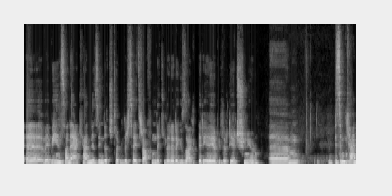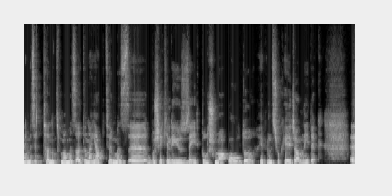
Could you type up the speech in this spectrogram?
E, ve bir insan eğer kendini zinde tutabilirse etrafındakilere de güzellikleri yayabilir diye düşünüyorum. E, bizim kendimizi tanıtmamız adına yaptığımız e, bu şekilde yüz yüze ilk buluşma oldu. Hepimiz çok heyecanlıydık. E,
